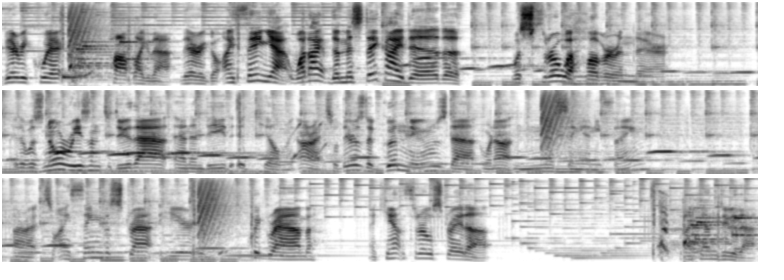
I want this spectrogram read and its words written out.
very quick, pop like that. There we go. I think, yeah, what I, the mistake I did was throw a hover in there. There was no reason to do that, and indeed, it killed me. Alright, so there's the good news that we're not missing anything. Alright, so I think the strat here is quick grab. I can't throw straight up. I can do that.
